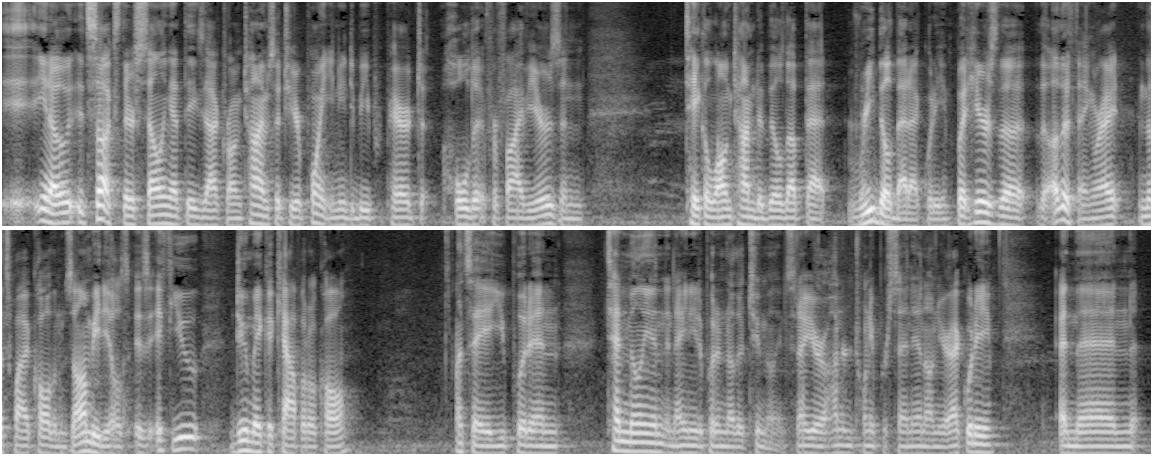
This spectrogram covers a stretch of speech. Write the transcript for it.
you know, it sucks. They're selling at the exact wrong time. So to your point, you need to be prepared to hold it for five years and take a long time to build up that rebuild that equity. But here's the the other thing, right? And that's why I call them zombie deals. Is if you do make a capital call, let's say you put in 10 million and now you need to put another 2 million. So now you're 120% in on your equity. And then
